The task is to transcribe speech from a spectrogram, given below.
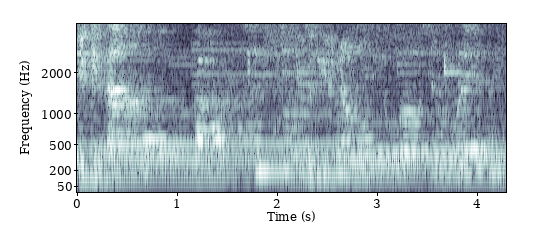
You cannot. Do you know you wasn't waiting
